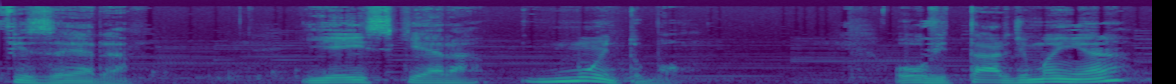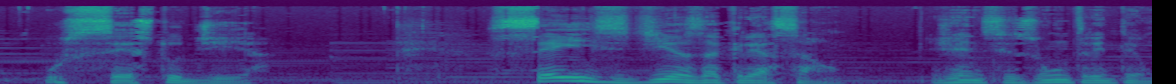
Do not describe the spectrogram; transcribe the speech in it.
fizera, e eis que era muito bom. Houve tarde e manhã, o sexto dia. Seis dias da criação. Gênesis 1, 31.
